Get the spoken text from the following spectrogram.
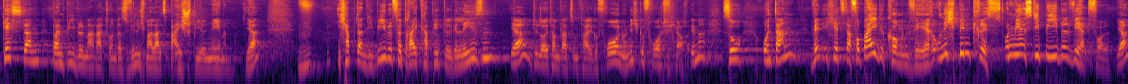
Gestern beim Bibelmarathon, das will ich mal als Beispiel nehmen, ja. Ich habe dann die Bibel für drei Kapitel gelesen, ja, die Leute haben da zum Teil gefroren und nicht gefroren, wie auch immer. So, und dann, wenn ich jetzt da vorbeigekommen wäre und ich bin Christ und mir ist die Bibel wertvoll, ja,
